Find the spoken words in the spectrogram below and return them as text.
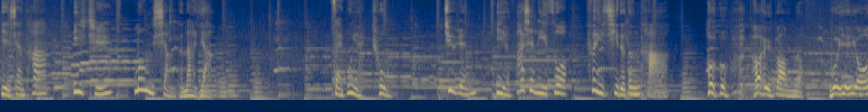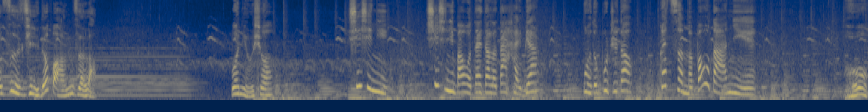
也像它一直梦想的那样。在不远处。巨人也发现了一座废弃的灯塔，呵呵，太棒了！我也有自己的房子了。蜗牛说：“谢谢你，谢谢你把我带到了大海边，我都不知道该怎么报答你。”哦，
